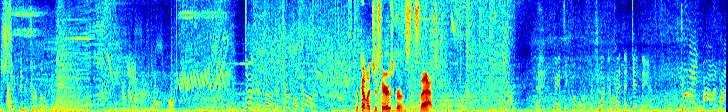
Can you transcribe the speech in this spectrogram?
Shift into turbo. Look how much his hair's grown since that. Fancy footwork, but you're not gonna plant that detonator. Too late, power pump.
